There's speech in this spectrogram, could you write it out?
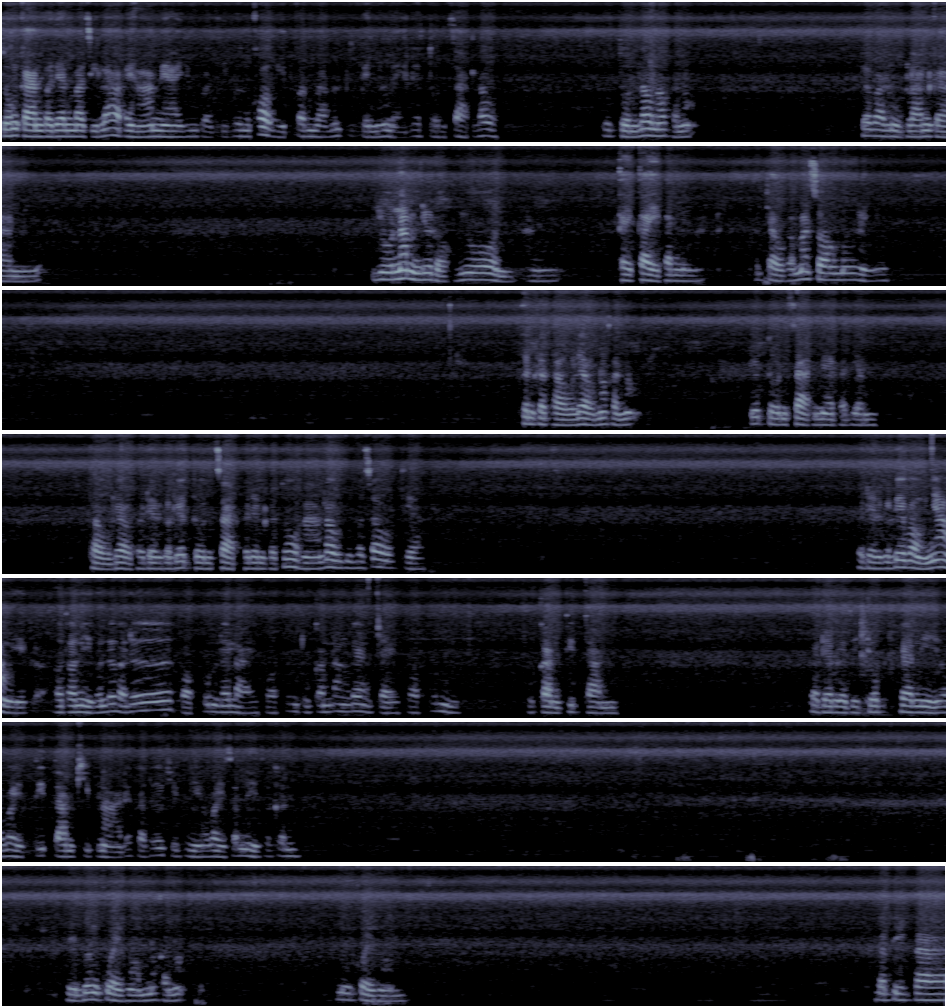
สงกานต์ประเด็นว่าสิลาไปหาแม่อยู่ก็สิเบิ่งโควิดก่อนว่ามันเป็นจังไดเรื่องต้นศาสตร์เราเรื่องต้นเราเนาะค่ะเนาะแต่ว่าลูกหลานก็อั่นอยู่นำอยู่ดอกยูนอันใกล้ๆกันนั่นน่ะเจ้าก็มาส่องเบิ่งให้อยู่เพิ่นก็เฒ่าแล้วเนาะค่ะเนาะ เรียกตนศาสตร์แม่ประเด็นเฒ่าแล้วประเด็นก็เรียกตนศาสตร์ประเด็นก็โทรหาเราอยู่บ่เซาเที่ยประเด็นก็เลยเว้ายาอีกเอาตอนนี้ก่อนเด้อค่ะเด้อขอบคุณหลายๆขอบคุณทุกกำลังแรงใจขอบคุณทุกการติดตามประเด็นก็สิจบแค่นี้เอาไว้ติดตามคลิปหน้าเด้อค่ะเด้อคลิปนี้เอาไว้ส่ำนี้ซะก่อน ให้เบื้องกล้วยหอมเนาะกันเนาะเบื้องกล้วยหอมสวัสดีค่ะ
